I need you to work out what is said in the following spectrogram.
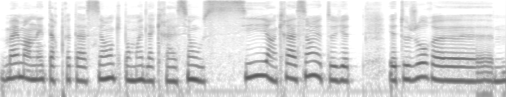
même en interprétation, qui pour moi est de la création aussi, en création, il y a, toujours, euh,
